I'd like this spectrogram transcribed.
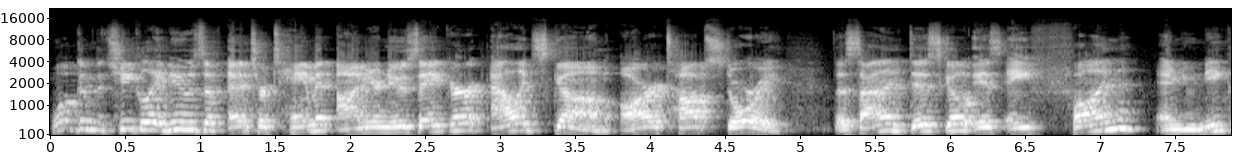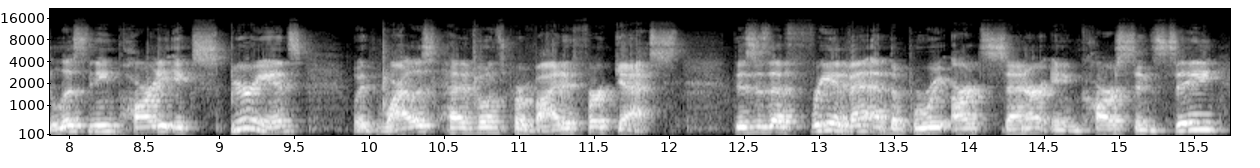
Welcome to Chicle News of Entertainment. I'm your news anchor, Alex Gumm. Our top story. The Silent Disco is a fun and unique listening party experience with wireless headphones provided for guests. This is a free event at the Brewery Arts Center in Carson City.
